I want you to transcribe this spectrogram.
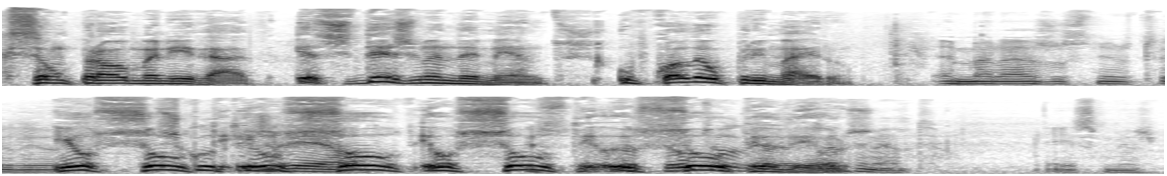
que são para a humanidade. Esses 10 mandamentos, o qual é o primeiro? Amarás o Senhor teu Deus. Eu sou, eu sou, eu sou, eu eu sou o teu Deus. Exatamente. É isso mesmo.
